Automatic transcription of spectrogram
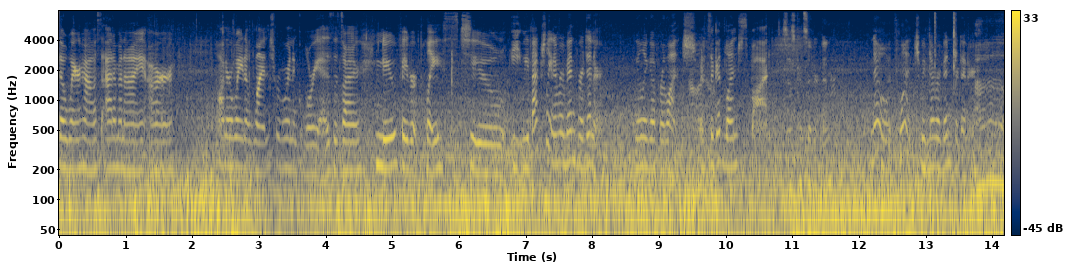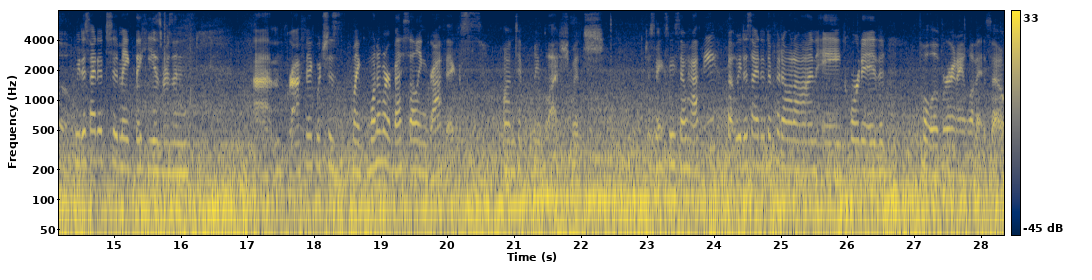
the warehouse. Adam and I are on our way to lunch. We're going to Gloria's. It's our new favorite place to eat. We've actually never been for dinner. We only go for lunch, Oh, but it's a good lunch spot. Is this considered dinner? No, it's lunch. We've never been for dinner. Oh. We decided to make the He Is Risen um, graphic, which is like one of our best-selling graphics on Typically Blush, which just makes me so happy. But we decided to put on on a corded pullover, and I love it, so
